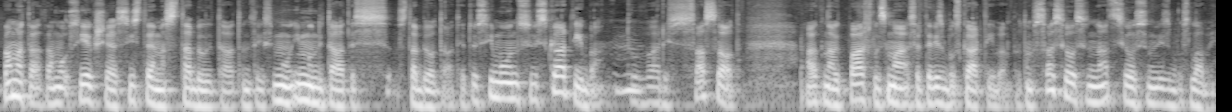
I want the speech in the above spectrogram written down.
pamatā tā mūsu iekšējā sistēmas stabilitāte, un, teiksim, imu- imunitātes stabilitāte. Ja tu esi imūns, viss kārtībā, mm. tu vari sasalt, atnākt pāris līdz mājās, ar tevi viss būs kārtībā. Protams, sasils un atsils, un viss būs labi.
